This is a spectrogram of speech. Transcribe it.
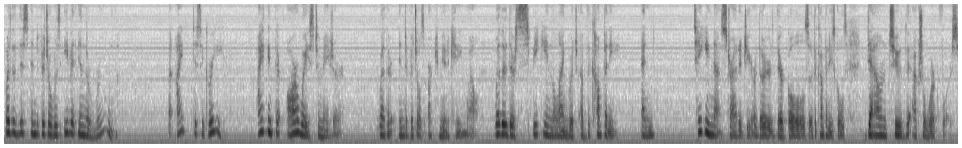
whether this individual was even in the room. But I disagree. I think there are ways to measure whether individuals are communicating well, whether they're speaking the language of the company and taking that strategy or their, their goals or the company's goals down to the actual workforce.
